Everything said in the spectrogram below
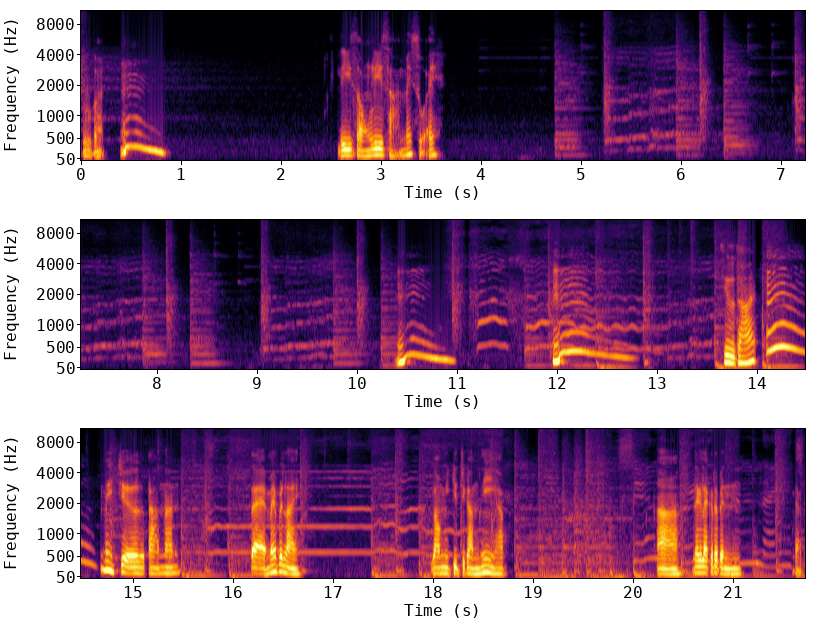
ดูก่อนรีสองรีสามไม่สวย สุดท้ายไม่เจอตามนั้น แต่ไม่เป็นไร เรามีกิจกรรมนี่ครับ อ่าแรกๆก็จะเป็นแบบ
